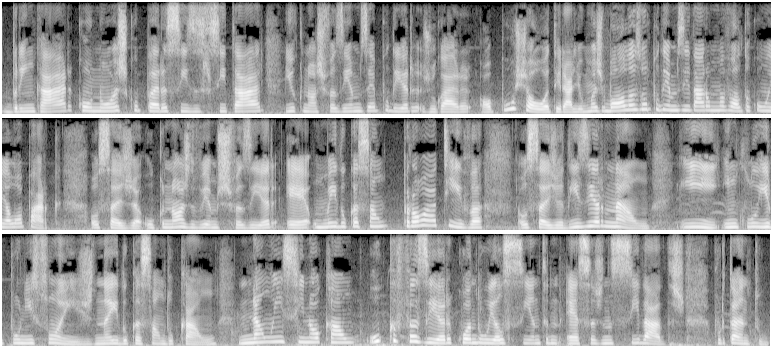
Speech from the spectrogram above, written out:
brincar connosco para se exercitar e o que nós fazemos é poder jogar ao puxa ou atirar-lhe umas bolas ou podemos ir dar uma volta com ele ao parque. Ou seja, o que nós devemos fazer é uma educação proativa, ou seja, dizer não e incluir punições na educação do cão não ensina ao cão o que fazer quando ele sente essas necessidades. Portanto,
